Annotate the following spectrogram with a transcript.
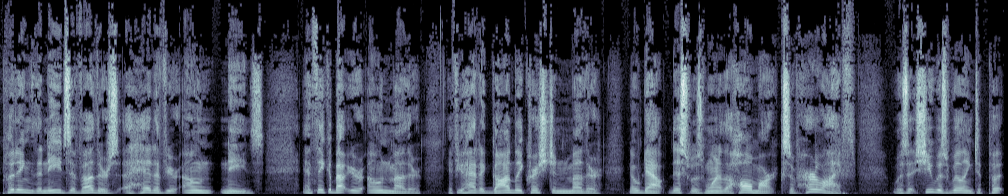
putting the needs of others ahead of your own needs. And think about your own mother. If you had a godly Christian mother, no doubt this was one of the hallmarks of her life, was that she was willing to put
